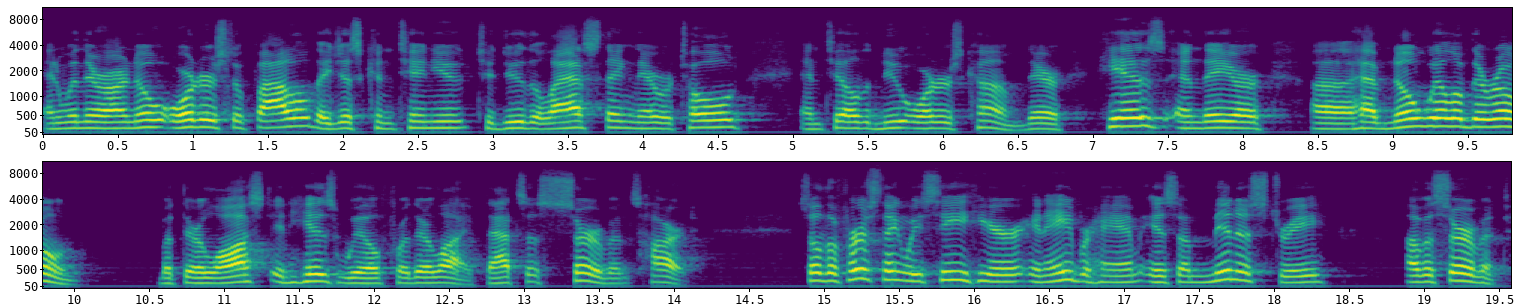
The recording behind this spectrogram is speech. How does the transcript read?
And when there are no orders to follow, they just continue to do the last thing they were told until the new orders come. They're His and they are, uh, have no will of their own, but they're lost in His will for their life. That's a servant's heart. So the first thing we see here in Abraham is a ministry of a servant.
